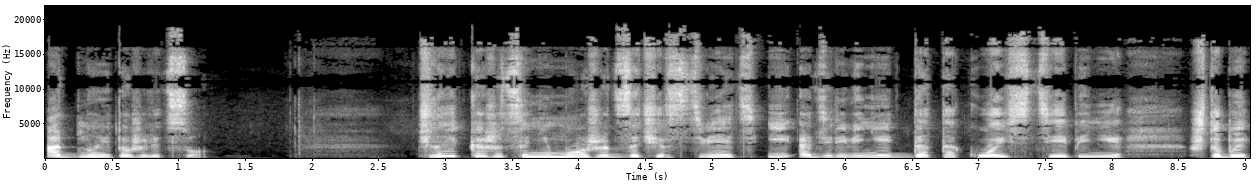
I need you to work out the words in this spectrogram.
одно и то же лицо. Человек, кажется, не может зачерстветь и одеревенеть до такой степени, чтобы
